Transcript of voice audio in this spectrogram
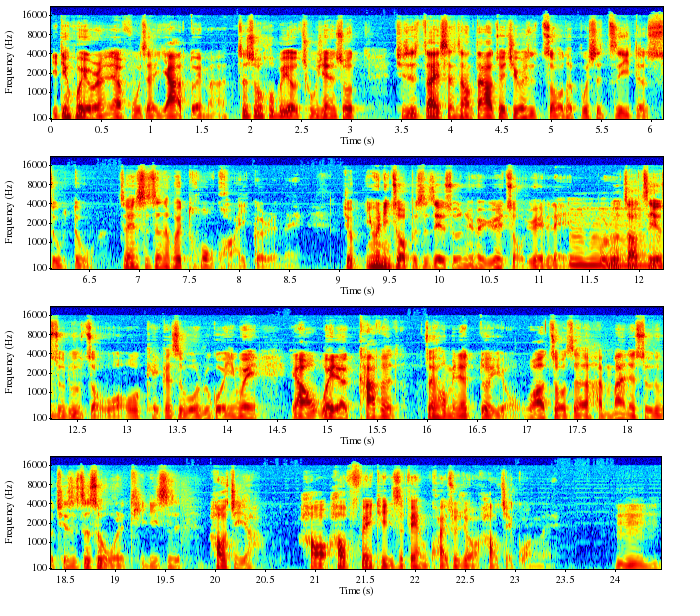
一定会有人要负责压队嘛。这时候会不会有出现说，其实，在山上大家最忌讳是走的不是自己的速度，这件事真的会拖垮一个人哎、就因为你走不是自己的速度，你会越走越累。嗯我如果照自己的速度走，我 OK。可是我如果因为要为了 cover 最后面的队友，我要走着很慢的速度，其实这时候我的体力是耗尽、耗耗费体力是非常快速就耗竭光了欸。嗯，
